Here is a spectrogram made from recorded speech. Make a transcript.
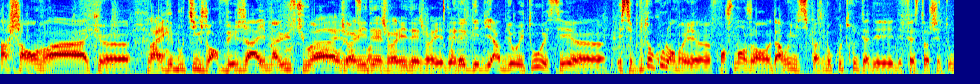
achat en vrac, Ouais. avec des boutiques genre Veja, Emmaüs, tu vois. Ah genre je vois l'idée, je vois l'idée, je vois l'idée. Avec des bières bio et tout, et c'est euh, c'est plutôt cool en vrai. Euh, franchement, genre Darwin, il s'y passe beaucoup de trucs, t'as des, des festoches et tout.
